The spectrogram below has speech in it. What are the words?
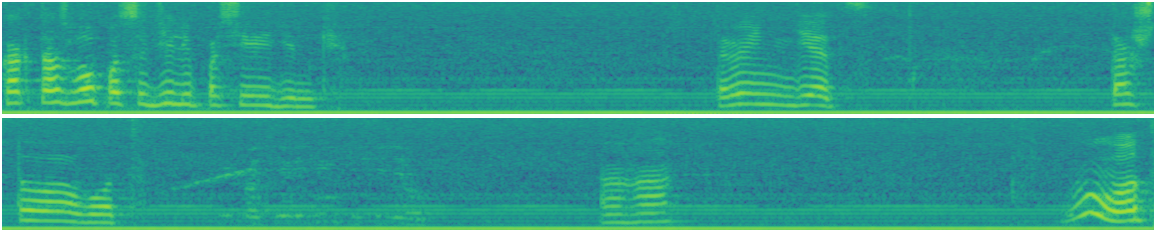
как-то зло посадили посерединке. Трындец. Так что вот. Ага. Ну вот.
